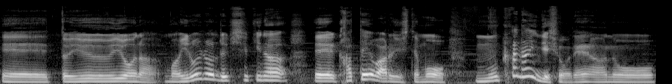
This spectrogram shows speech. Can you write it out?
えーというような、まあ、いろいろ歴史的な、えー過程はあるにしても、向かないんでしょうね。あの、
